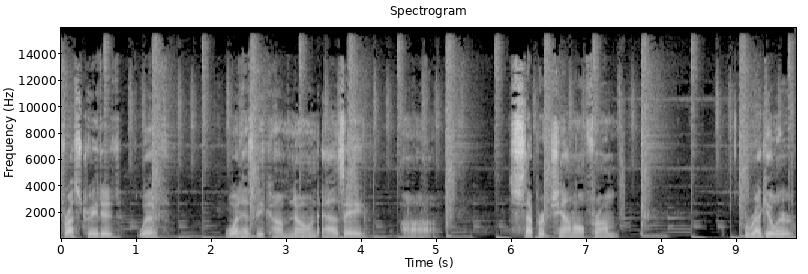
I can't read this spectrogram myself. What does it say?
frustrated with what has become known as a uh, separate channel from regular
